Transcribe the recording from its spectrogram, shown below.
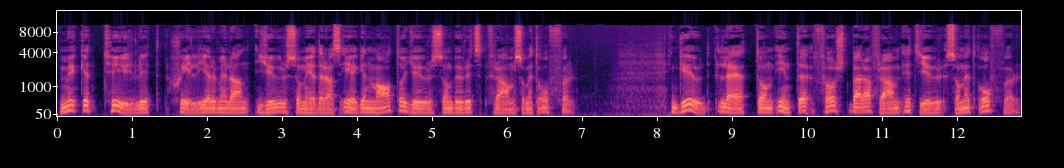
mycket tydligt skiljer mellan djur som är deras egen mat och djur som burits fram som ett offer. Gud lät dem inte först bära fram ett djur som ett offer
